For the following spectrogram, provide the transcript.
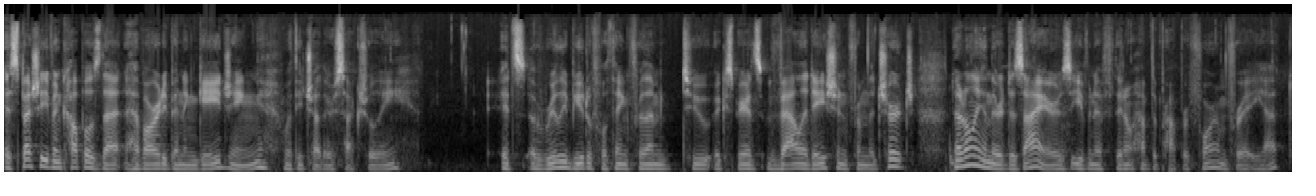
especially even couples that have already been engaging with each other sexually, it's a really beautiful thing for them to experience validation from the church, not only in their desires, even if they don't have the proper forum for it yet,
